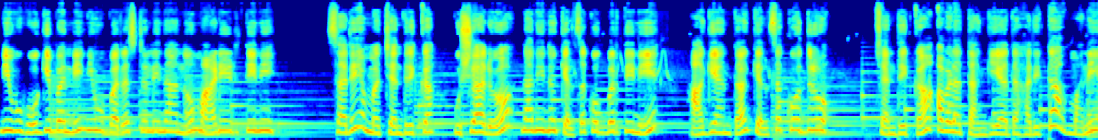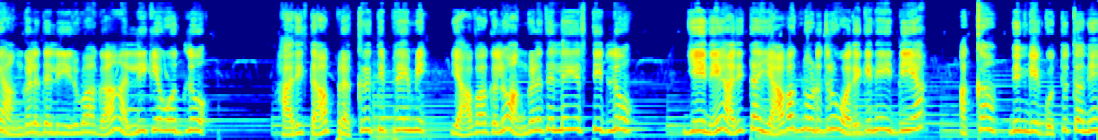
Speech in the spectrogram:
ನೀವು ಹೋಗಿ ಬನ್ನಿ, ನೀವು ಬರಷ್ಟಲ್ಲಿ ನಾನು ಮಾಡಿ ಇಡ್ತೀನಿ ಸರಿ ಅಮ್ಮ ಚಂದ್ರಿಕಾ, ಹುಷಾರು, ನಾನಿನ್ನು ಕೆಲ್ಸಕ್ಕೆ ಹೋಗ್ಬರ್ತೀನಿ. ಹಾಗೆ ಅಂತ ಕೆಲ್ಸಕ್ಕೆ ಹೋದ್ರು. ಚಂದ್ರಿಕಾ ಅವಳ ತಂಗಿಯಾದ ಹರಿತ ಮನೆಯ ಅಂಗಳದಲ್ಲಿ ಇರುವಾಗ ಅಲ್ಲಿಗೆ ಹೋದ್ಲು. ಹರಿತ ಪ್ರಕೃತಿ ಪ್ರೇಮಿ, ಯಾವಾಗಲೂ ಅಂಗಳದಲ್ಲೇ ಇರ್ತಿದ್ಲು. ಏನೇ ಹರಿತ, ಯಾವಾಗ ನೋಡಿದ್ರು ಹೊರಗೇನೆ ಇದ್ದೀಯಾ? ಅಕ್ಕ, ನಿನ್ಗೆ ಗೊತ್ತು ತಾನೆ,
